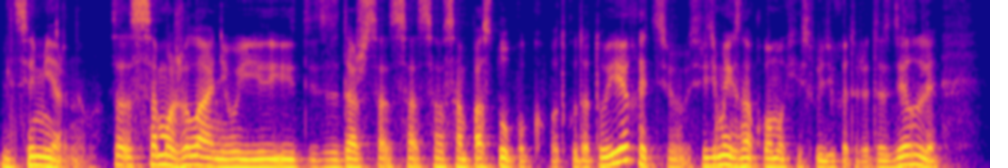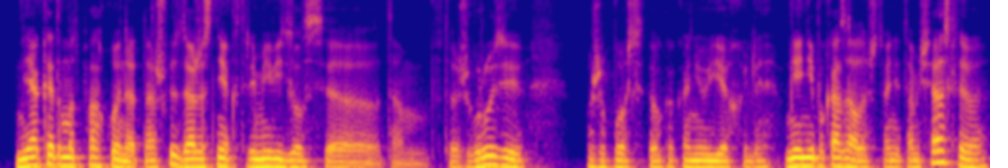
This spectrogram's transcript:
лицемерным. Само желание и, даже сам поступок вот куда-то уехать, среди моих знакомых есть люди, которые это сделали, я к этому спокойно отношусь, даже с некоторыми виделся там в той же Грузии, уже после того, как они уехали. Мне не показалось, что они там счастливы.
